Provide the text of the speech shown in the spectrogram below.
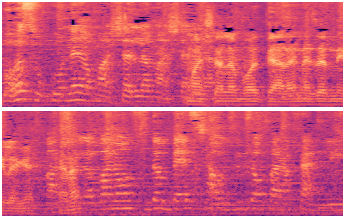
बहुत सुकून है और माशाल्लाह माशाल्लाह। माशाल्लाह बहुत प्यारा है नज़र नहीं लगे है ना? One of the best houses of our family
